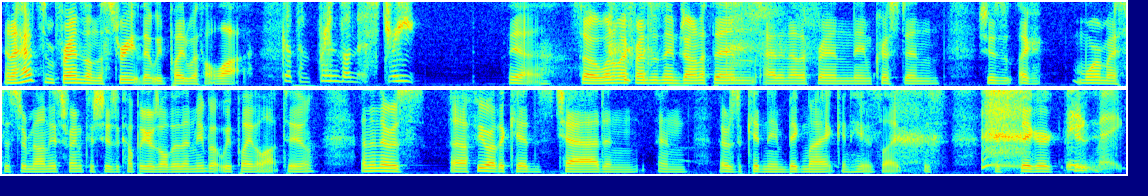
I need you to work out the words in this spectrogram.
and I had some friends on the street that we'd played with a lot. Got some friends on the street. Yeah. So one of my friends was named Jonathan. I had another friend named Kristen. She was like more my sister Melanie's friend because she was a couple years older than me, but we played a lot too. And then there was a few other kids, Chad and and there was a kid named Big Mike, and he was like this this bigger. Big he, Mike.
